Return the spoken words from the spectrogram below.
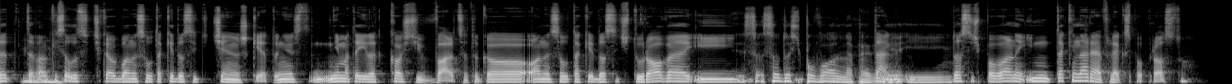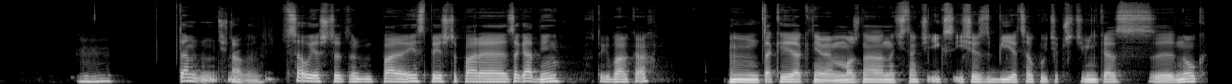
Te, te walki są dosyć ciekawe, bo one są takie dosyć ciężkie. To nie, jest, nie ma tej lekkości w walce, tylko one są takie dosyć turowe i. S są dość powolne pewnie. Tak, i... dosyć powolne i takie na refleks po prostu. Mhm. Tam Ciekawe. są jeszcze parę, jest jeszcze parę zagadnień w tych walkach. Mm, takie jak, nie wiem, można nacisnąć X i się zbije całkowicie przeciwnika z nóg.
